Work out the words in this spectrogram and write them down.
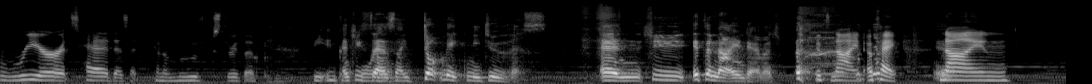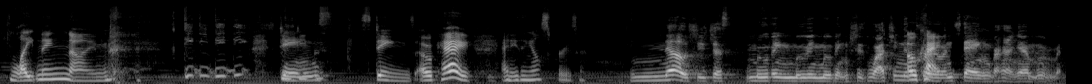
rear its head as it kind of moves through the the And she says, like, don't make me do this. And she, it's a nine damage. it's nine okay Yeah. nine lightning nine Dee, dee, dee, dee. Stings. stings okay anything else Fruza? No, she's just moving, moving, moving. She's watching the Okay. crew and staying behind him. Movement.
